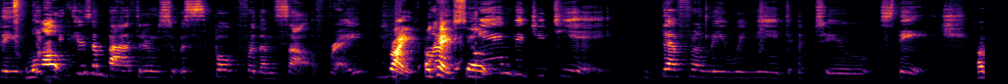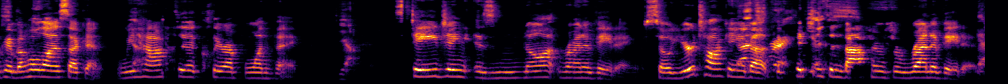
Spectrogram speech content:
The, well, the kitchens and bathrooms spoke for themselves, right? Right. Okay. But so in the GTA, definitely we need to stage. Okay, but hold on a second. We yeah. have to clear up one thing. Yeah. Staging is not renovating. So you're talking That's about right. the kitchens yes. and bathrooms are renovated. Yeah.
